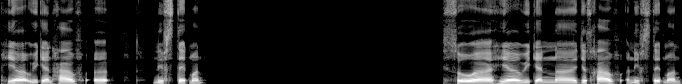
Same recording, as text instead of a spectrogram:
Here we can have a if statement So uh, here we can uh, just have an if statement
